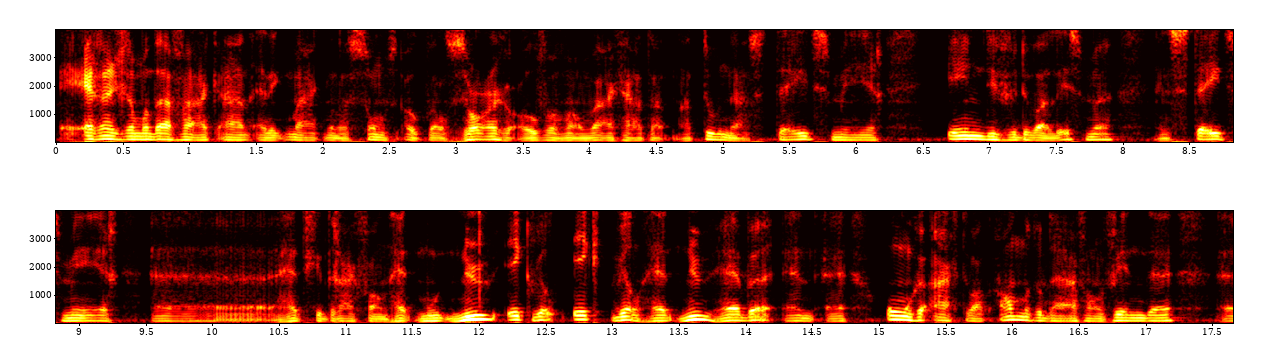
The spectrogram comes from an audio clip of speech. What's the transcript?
erger me daar vaak aan en ik maak me er soms ook wel zorgen over van waar gaat dat naartoe? Naar steeds meer individualisme en steeds meer eh, het gedrag van het moet nu, ik wil, ik wil het nu hebben en eh, ongeacht wat anderen daarvan vinden, eh,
